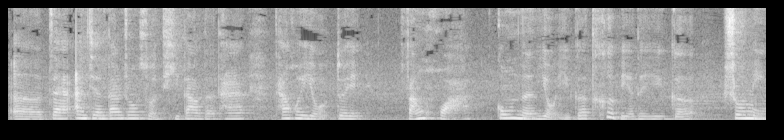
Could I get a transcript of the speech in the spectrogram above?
呃，在案件当中所提到的，它它会有对防滑功能有一个特别的一个说明，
